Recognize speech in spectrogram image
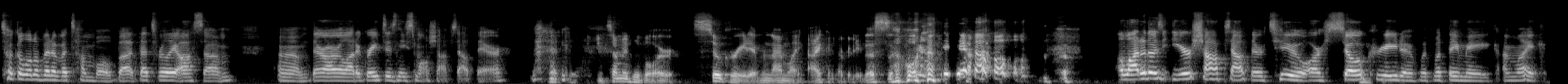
took a little bit of a tumble, but that's really awesome. Um, there are a lot of great Disney small shops out there. And so many people are so creative, and I'm like, I can never do this. So a lot of those ear shops out there too are so creative with what they make. I'm like,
